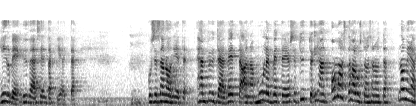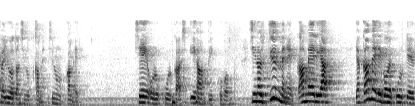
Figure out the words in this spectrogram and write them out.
hirveän hyvä sen takia, että kun se sanoi niin, että hän pyytää vettä, anna mulle vettä. Ja jos se tyttö ihan omasta halustaan sanoi, että no minäpä juotan sinut kame, sinun kameli. Se ei ollut, kuulkaas, ihan pikkuhomma. Siinä oli kymmenen kamelia, ja kameli voi kulkea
